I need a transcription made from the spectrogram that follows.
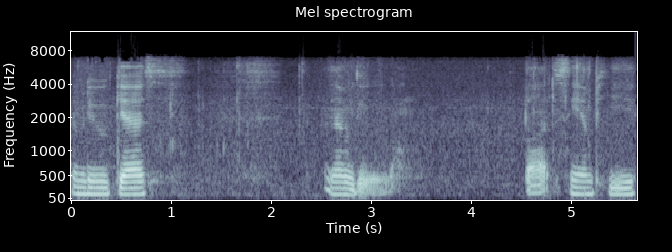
then we do guess, and then we do dot cmp,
